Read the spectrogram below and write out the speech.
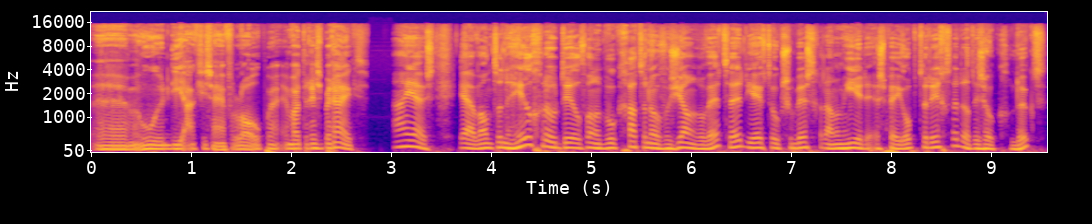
eh, hoe die acties zijn verlopen en wat er is bereikt. Ah, juist. Ja, want een heel groot deel van het boek gaat dan over Jean Rowet. Hè. Die heeft ook zijn best gedaan om hier de SP op te richten. Dat is ook gelukt.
